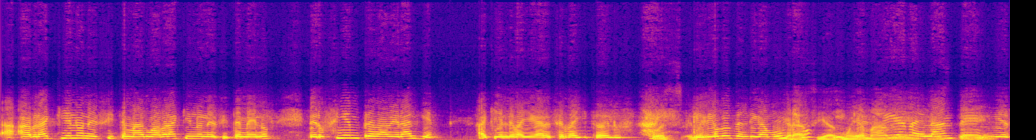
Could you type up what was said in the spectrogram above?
a- habrá quien lo necesite más o habrá quien lo necesite menos, pero siempre va a haber alguien a quien le va a llegar ese rayito de luz. Ay, Pues, que Dios los bendiga mucho. Gracias, y muy que amable. Sigan adelante Este, y es,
